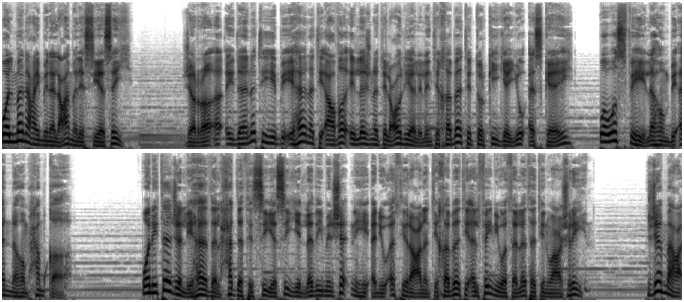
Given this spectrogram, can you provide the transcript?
والمنع من العمل السياسي جراء إدانته بإهانة أعضاء اللجنة العليا للانتخابات التركية يو إس كي ووصفه لهم بأنهم حمقى. ونتاجا لهذا الحدث السياسي الذي من شأنه أن يؤثر على انتخابات 2023 جمع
